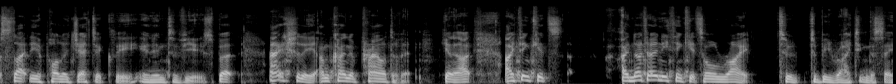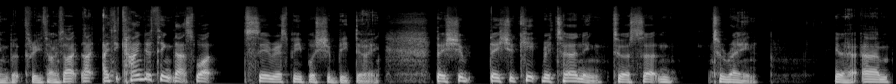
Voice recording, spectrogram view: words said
slightly apologetically in interviews, but actually, I'm kind of proud of it. You know, I, I think it's I not only think it's all right to to be writing the same book three times. I I, I kind of think that's what serious people should be doing. They should they should keep returning to a certain terrain. You know, um,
